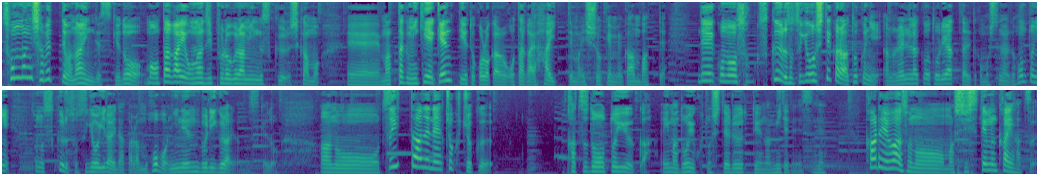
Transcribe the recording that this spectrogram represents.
そんなに喋ってはないんですけど、まあ、お互い同じプログラミングスクール、しかも、えー、全く未経験っていうところからお互い入って、まあ、一生懸命頑張って、で、このスクール卒業してからは特にあの連絡を取り合ったりとかもしてないので、本当にそのスクール卒業以来だからもうほぼ2年ぶりぐらいなんですけど、あのー、ツイッターでね、ちょくちょく活動というか、今どういうことしてるっていうのを見ててですね、彼はその、まあ、システム開発、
